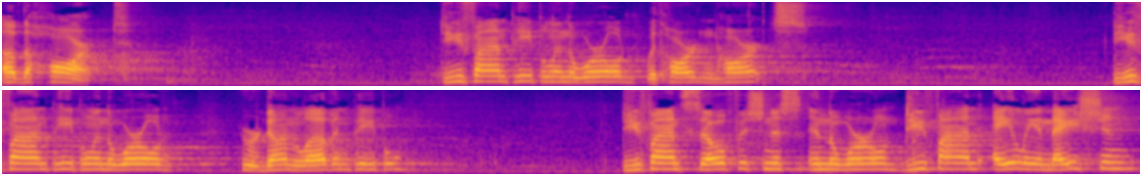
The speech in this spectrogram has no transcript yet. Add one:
of the heart. Do you find people in the world with hardened hearts? Do you find people in the world who are done loving people? Do you find selfishness in the world? Do you find alienation?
